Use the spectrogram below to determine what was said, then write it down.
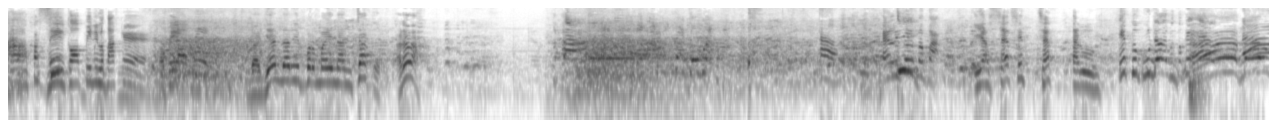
Apa Nih kopi nih lo pakai. Kopi. Bagian dari permainan catur adalah Pak? Iya, set, set, set. Aduh. Itu kuda bentuknya. Ah, Nah, tahu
